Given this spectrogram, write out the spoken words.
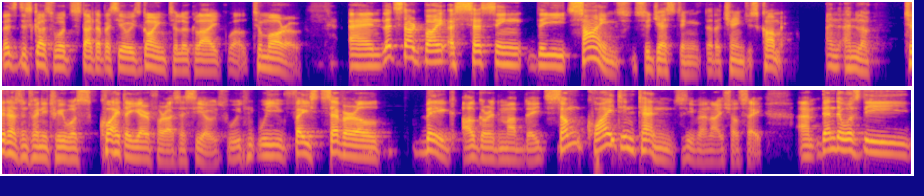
let's discuss what startup SEO is going to look like, well, tomorrow. And let's start by assessing the signs suggesting that a change is coming. And, and look, 2023 was quite a year for us SEOs. We, we faced several big algorithm updates, some quite intense, even I shall say. Um, then there was the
